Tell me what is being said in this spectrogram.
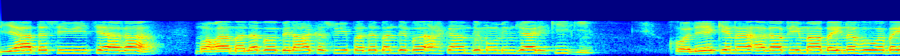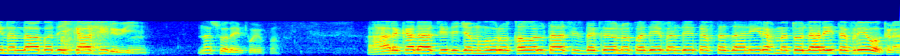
بیا د سوي چې هغه معامله به بالعکس وي په ده باندې به احکام د مؤمن جاري کیږي خو لیکن هغه فی ما بینه و بین الله به دی کافر وي نه سولې پوي په هر کله چې د جمهور قول تاسیس د کنو په دې باندې تفتزانی رحمت الله علیه تفریح وکړه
